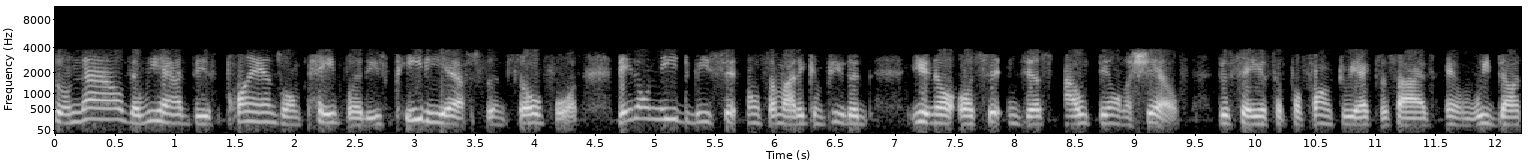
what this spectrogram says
So now that we have these plans on paper, these PDFs and so forth, they don't need to be sitting on somebody's computer, you know, or sitting just out there on a shelf to say it's a perfunctory exercise and we done.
